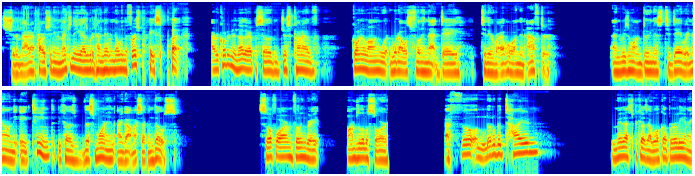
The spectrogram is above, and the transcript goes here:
Shouldn't matter. I probably shouldn't even mention that you guys would have never known in the first place. But I recorded another episode just kind of going along with what I was feeling that day to the arrival and then after. And the reason why I'm doing this today, right now, on the 18th, because this morning I got my second dose. So far, I'm feeling great. Arms a little sore. I feel a little bit tired. Maybe that's because I woke up early and I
